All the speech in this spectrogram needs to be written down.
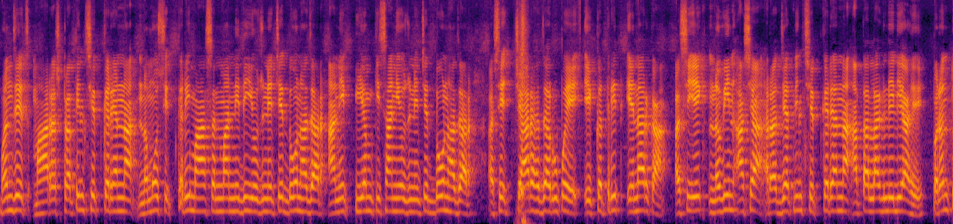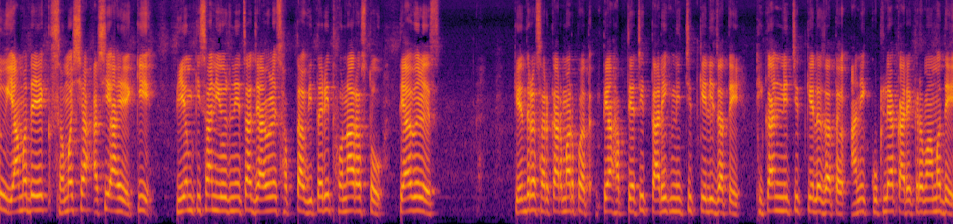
म्हणजेच महाराष्ट्रातील शेतकऱ्यांना नमो शेतकरी महासन्मान निधी योजनेचे दोन हजार आणि पी एम किसान योजनेचे दोन हजार असे चार हजार रुपये एकत्रित येणार का? अशी एक नवीन आशा राज्यातील शेतकऱ्यांना आता लागलेली आहे. परंतु यामध्ये एक समस्या अशी आहे की पी एम किसान योजनेचा ज्यावेळेस हप्ता वितरित होणार असतो त्यावेळेस केंद्र सरकारमार्फत त्या हप्त्याची तारीख निश्चित केली जाते. ठिकाण निश्चित केलं जातं आणि कुठल्या कार्यक्रमामध्ये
